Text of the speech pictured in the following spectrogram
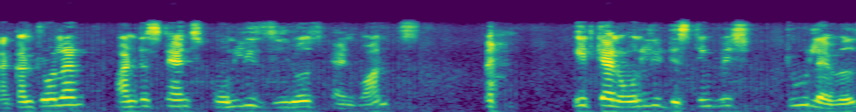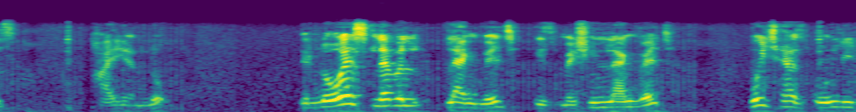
A controller understands only zeros and ones. It can only distinguish two levels high and low. The lowest level language is machine language which has only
